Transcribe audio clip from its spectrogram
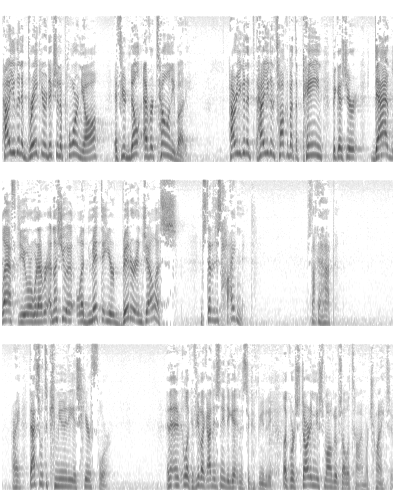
How are you going to break your addiction to porn, y'all, if you don't ever tell anybody? How are you going to how are you going to talk about the pain because your dad left you or whatever unless you uh, admit that you're bitter and jealous instead of just hiding it? It's not going to happen. Right? That's what the community is here for. And, and, look, if you're like, I just need to get into the community. Look, we're starting new small groups all the time. We're trying to.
